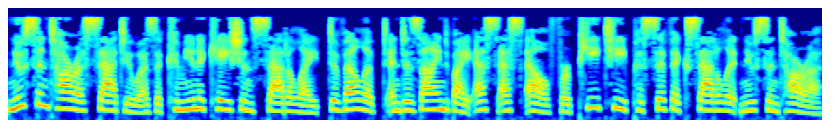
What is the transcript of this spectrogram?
Nusantara Satu is a communications satellite developed and designed by SSL for PT Pacific Satellite Nusantara,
